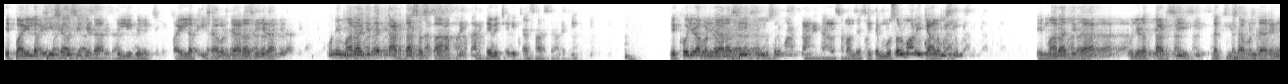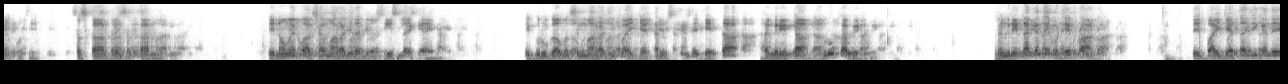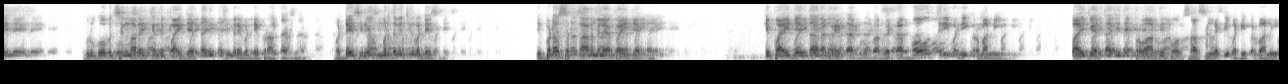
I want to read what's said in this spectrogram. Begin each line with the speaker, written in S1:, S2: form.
S1: ਤੇ ਭਾਈ ਲੱਖੀ ਸ਼ਾਹ ਸੀ ਜਿਹੜਾ ਦਿੱਲੀ ਦੇ ਵਿੱਚ, ਭਾਈ ਲੱਖੀ ਸ਼ਾਹ ਵਰਜਾਰਾ ਸੀ ਜਿਹੜਾ। ਉਹਨੇ ਮਹਾਰਾਜ ਜੀ ਦੇ ਧੜ ਦਾ ਸੰਸਕਾਰ ਆਪਣੇ ਘਰ ਦੇ ਵਿੱਚ ਕੀਤਾ ਸਾਧ ਸੰਗਤ ਜੀ। ਵੇਖੋ ਜਿਹੜਾ ਵਣਜਾਰਾ ਸੀ, ਉਹ ਮੁਸਲਮਾਨ ਘਰਾਣੇ ਨਾਲ ਸੰਬੰਧਿਤ ਸੀ ਤੇ ਮੁਸਲਮਾਨ ਹੀ ਜ਼ਾਲਮ ਸੀ। ਤੇ ਮਹਾਰਾਜ ਜੀ ਦਾ ਉਹ ਜਿਹੜਾ ਧੜ ਸੀ, ਲੱਖੀ ਸਾਹਿਬ ਵਣਜਾਰੇ ਨੇ ਉੱਥੇ ਸੰਸਕਾਰ, ਬੜੇ ਸਤਿਕਾਰ ਨਾਲ ਤੇ ਨੌਵੇਂ ਪਾਤਸ਼ਾਹ ਮਹਾਰਾਜ ਜੀ ਦਾ ਜਿਹੜਾ ਸੀਸ ਲੈ ਕੇ ਆਏ ਨਾ ਤੇ ਗੁਰੂ ਗੋਬਿੰਦ ਸਿੰਘ ਮਹਾਰਾਜ ਜੀ ਭਾਈ ਜੈਤਾ ਨੂੰ ਕਹਿੰਦੇ ਜੇਤਾ ਰੰਗਰੇਟਾ, ਗੁਰੂ ਕਾ ਬੇਟਾ। ਰੰਗਰੇਟਾ ਕਹਿੰਦੇ ਵੱਡੇ ਭਰਾ ਨੇ। ਤੇ ਭਾਈ ਜੈਤਾ ਜੀ ਕਹਿੰਦੇ, ਗੁਰੂ ਗੋਬਿੰਦ ਸਿੰਘ ਮਹਾਰਾਜ ਕਹਿੰਦੇ, ਭਾਈ ਜੈਤਾ ਜੀ, ਤੁਸੀਂ ਮੇਰੇ ਵੱਡੇ ਭਰਾ ਦਾ ਜੀ। ਵੱਡੇ ਸੀ ਨਾ, ਉਮਰ ਦੇ ਵਿੱਚ ਵੀ ਵੱਡੇ ਸੀ। ਤੇ ਬੜਾ ਸਤਿਕਾਰ ਮਿਲਿਆ ਭਾਈ ਜੈਤਾ ਜੀ। ਕਿ ਭਾਈ ਜੈਤਾ, ਰੰਗਰੇਟਾ, ਗੁਰੂ ਦਾ ਬੇਟਾ, ਬਹੁਤ ਤੇਰੀ ਵੱਡੀ ਕੁਰਬਾਨੀ। ਭਾਈ ਜੈਤਾ ਜੀ ਦੇ ਪਰਿਵਾਰ ਦੀ ਬਹੁਤ ਸਾਧ ਸੰਗਤ ਦੀ ਵੱਡੀ ਕੁਰਬਾਨੀ।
